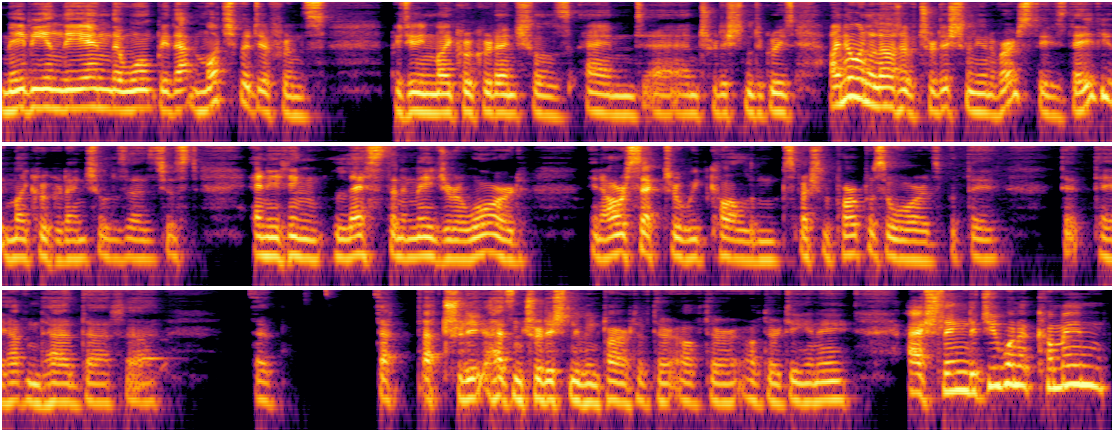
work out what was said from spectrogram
maybe in the end there won't be that much of a difference between micro credentials and uh, and traditional degrees. I know in a lot of traditional universities they view micro credentials as just anything less than a major award. In our sector, we'd call them special purpose awards, but they they, they haven't had that. Uh, that that that tradi- hasn't traditionally been part of their of their of their DNA. Ashling, did you want to come in,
